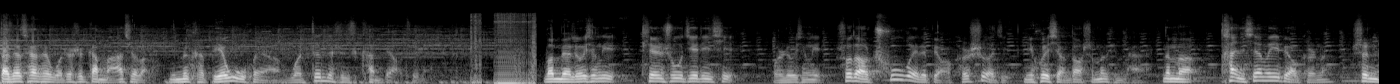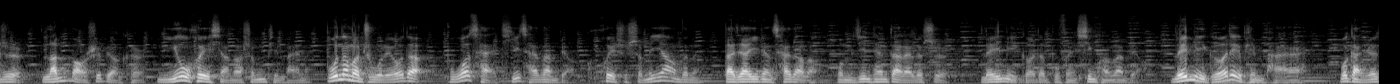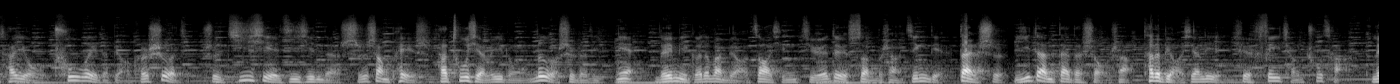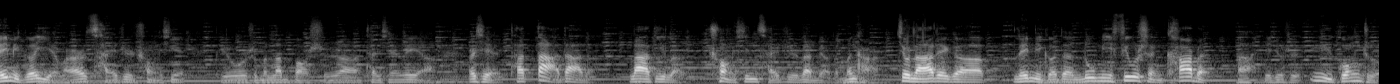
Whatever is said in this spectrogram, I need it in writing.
大家猜猜我这是干嘛去了？你们可别误会啊，我真的是去看表去的。腕表流行力，天书接地气。我是刘行力。说到出位的表壳设计，你会想到什么品牌？那么碳纤维表壳呢？甚至蓝宝石表壳，你又会想到什么品牌呢？不那么主流的博彩题材腕表会是什么样子呢？大家一定猜到了，我们今天带来的是雷米格的部分新款腕表。雷米格这个品牌。我感觉它有出位的表壳设计，是机械机芯的时尚配饰，它凸显了一种乐视的理念。雷米格的腕表造型绝对算不上经典，但是一旦戴在手上，它的表现力却非常出彩。雷米格也玩材质创新，比如什么蓝宝石啊、碳纤维啊，而且它大大的拉低了创新材质腕表的门槛。就拿这个雷米格的 LumiFusion Carbon 啊，也就是遇光者。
